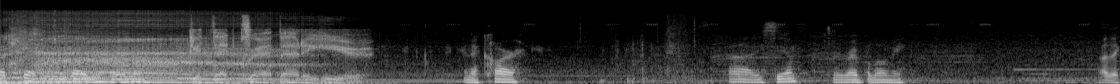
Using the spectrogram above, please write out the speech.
Oh shit! There's a guy over Get that crap out of here. in a car. Ah, you see him? They're right below me. Are they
